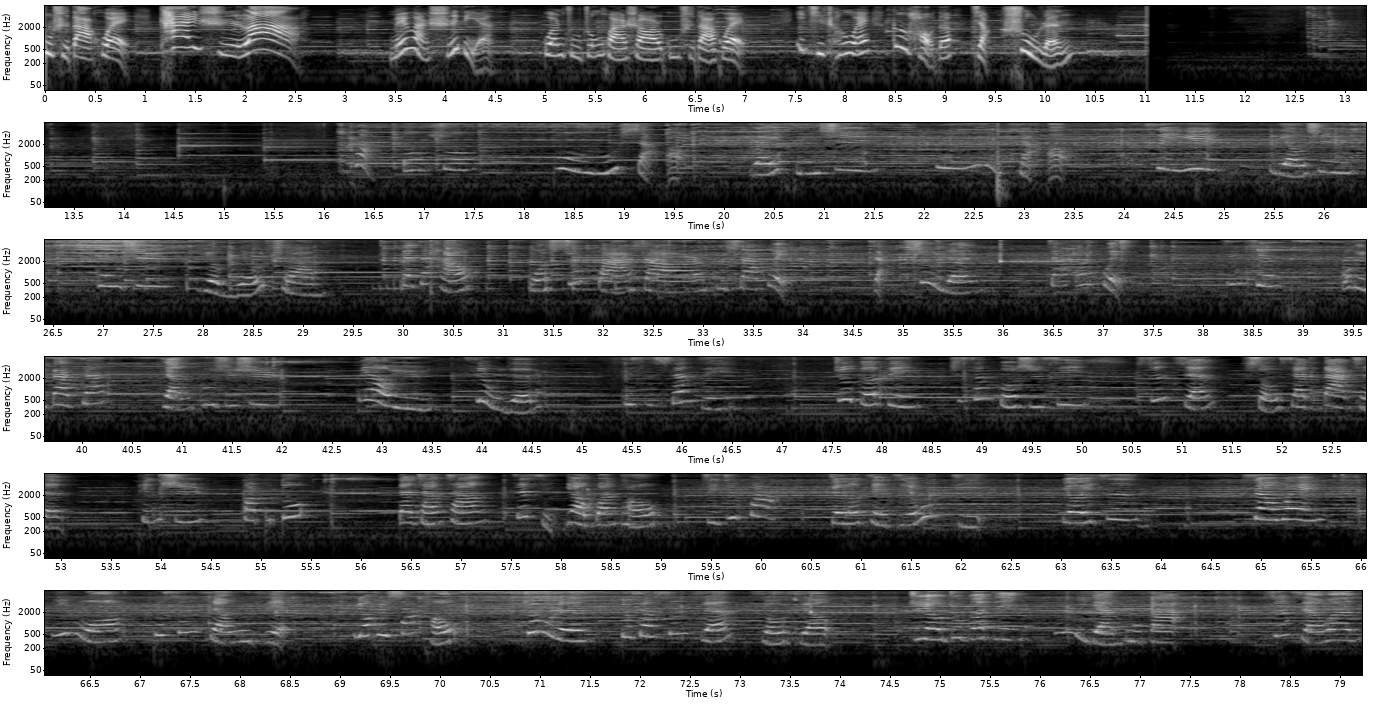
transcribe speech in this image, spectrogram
故事大会开始啦！每晚十点，关注《中华少儿故事大会》，一起成为更好的讲述人。话多说不如少，唯其事不佞巧。细雨流逝，故事永流传。大家好，我是中华少儿故事大会讲述人张恩惠。今天我给大家讲的故事是《妙语救人》第四十三集。诸葛瑾是三国时期孙权手下的大臣，平时话不多，但常常在紧要关头。几句话就能解决问题。有一次，校尉阴谋被孙权误解，要被杀头，众人又向孙权求情，只有诸葛瑾一言不发。孙权问：“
